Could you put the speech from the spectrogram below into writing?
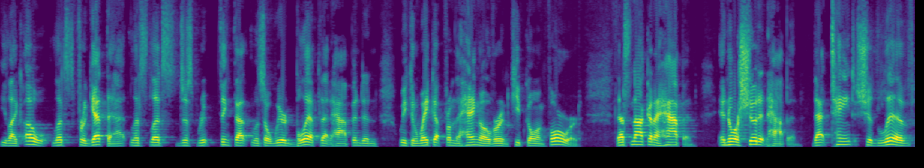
be like, oh, let's forget that. Let's let's just re- think that was a weird blip that happened, and we can wake up from the hangover and keep going forward. That's not going to happen, and nor should it happen. That taint should live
